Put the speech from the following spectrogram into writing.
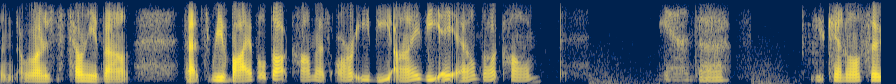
and I wanted to just tell you about. Revival.com. That's R E V I V A L.com. And uh, you can also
